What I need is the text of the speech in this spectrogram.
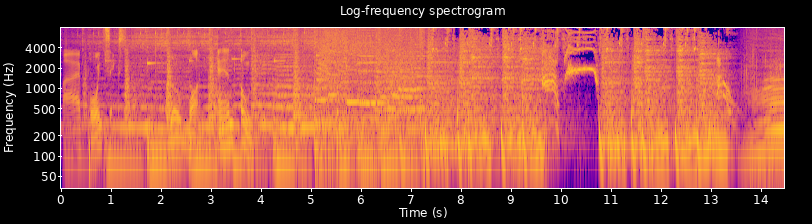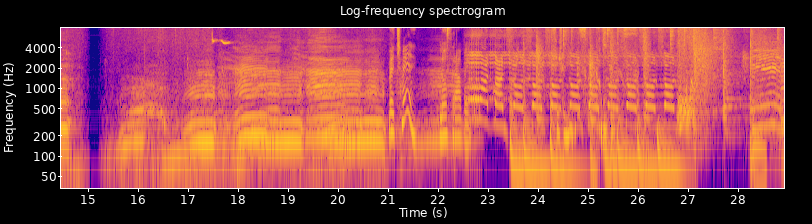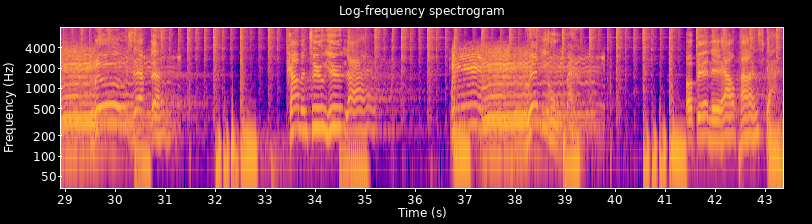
5.6. The one and only. Willst du mehr? Los, Rabe. Blue coming to you live. Radio burn up in the alpine sky.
